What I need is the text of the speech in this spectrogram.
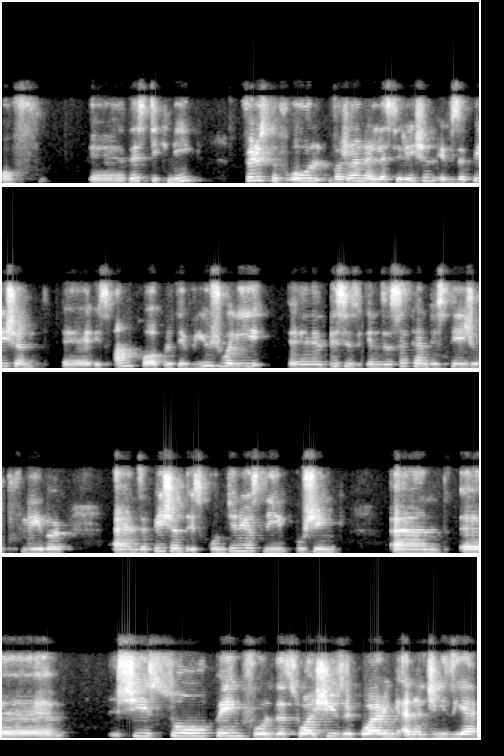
of uh, this technique? First of all, vaginal laceration, if the patient uh, is uncooperative, usually uh, this is in the second stage of labor, and the patient is continuously pushing and uh, she's so painful that's why she's requiring analgesia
